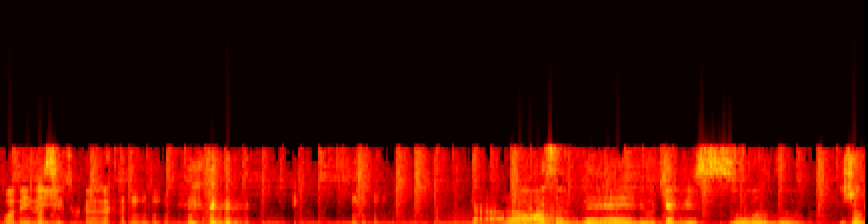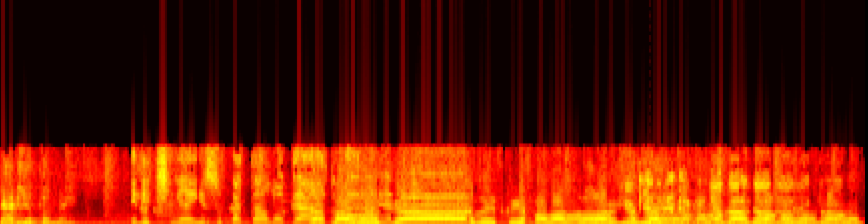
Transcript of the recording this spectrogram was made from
vou nem ler isso, cara. Nossa, velho, que absurdo. Jogaria também. Ele tinha isso catalogado. galera. Catalogado, é isso que eu ia falar agora. Óbvio que Não, não é não, catalogado, não, não, não, coleção.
